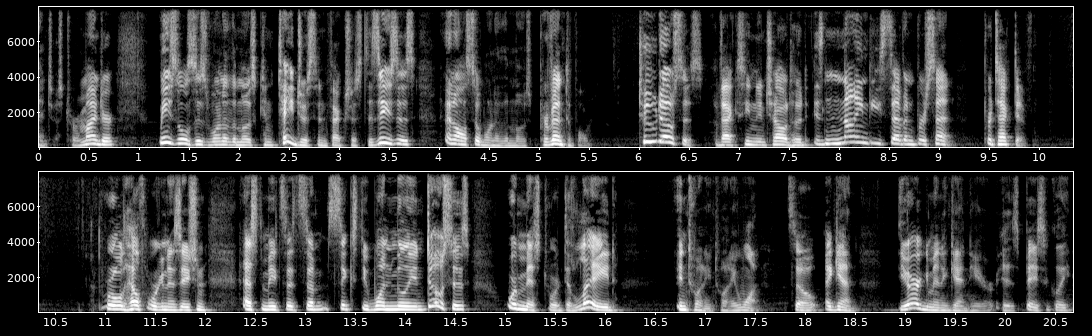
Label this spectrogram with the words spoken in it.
And just a reminder measles is one of the most contagious infectious diseases and also one of the most preventable. Two doses of vaccine in childhood is 97% protective. The World Health Organization estimates that some 61 million doses were missed or delayed in 2021. So, again, the argument again here is basically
